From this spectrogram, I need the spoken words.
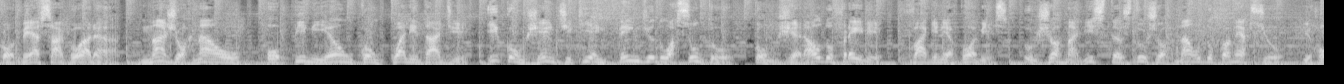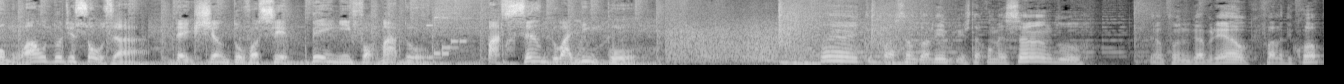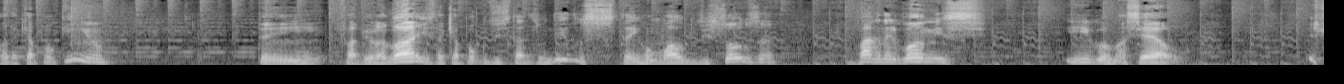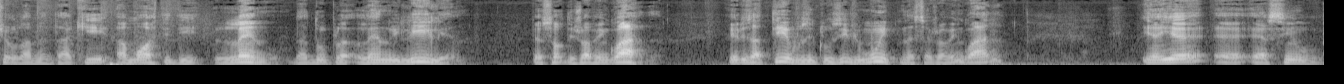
Começa agora, na Jornal Opinião com qualidade e com gente que entende do assunto. Com Geraldo Freire, Wagner Gomes, os jornalistas do Jornal do Comércio e Romualdo de Souza. Deixando você bem informado. Passando a Limpo. Muito Passando a Limpo está começando. Tem Antônio Gabriel que fala de Copa daqui a pouquinho. Tem Fabiola Góes, daqui a pouco dos Estados Unidos. Tem Romualdo de Souza, Wagner Gomes e Igor Maciel. Deixa eu lamentar aqui a morte de Leno, da dupla Leno e Lilian, pessoal de Jovem Guarda. Eles ativos, inclusive, muito nessa Jovem Guarda. E aí é, é, é assim o,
